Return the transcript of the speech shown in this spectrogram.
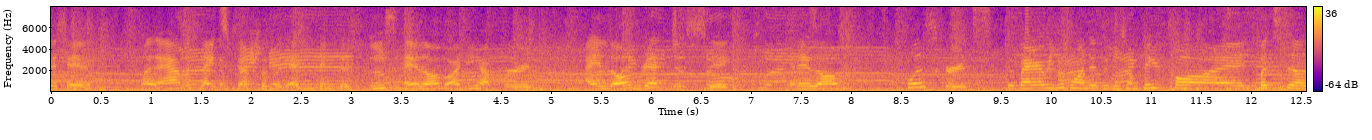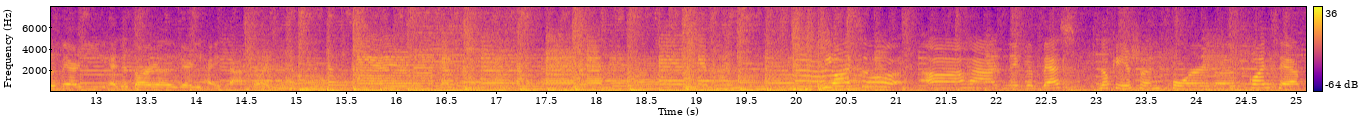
kasi well, I have a slight obsession with anything 50s. I love Audrey Hepburn. I love red lipstick. And I love full skirts. So parang we just wanted to do something fun, but still very editorial, very high fashion. We also uh, had like the best location for the concept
